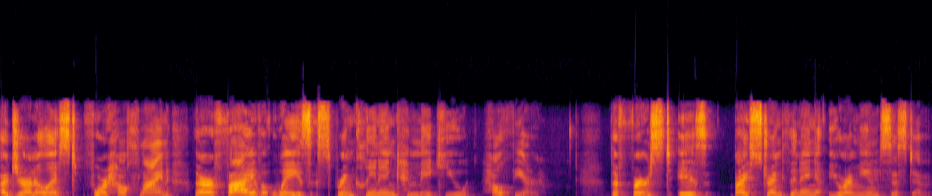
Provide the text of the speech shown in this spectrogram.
a journalist for Healthline, there are five ways spring cleaning can make you healthier. The first is by strengthening your immune system.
